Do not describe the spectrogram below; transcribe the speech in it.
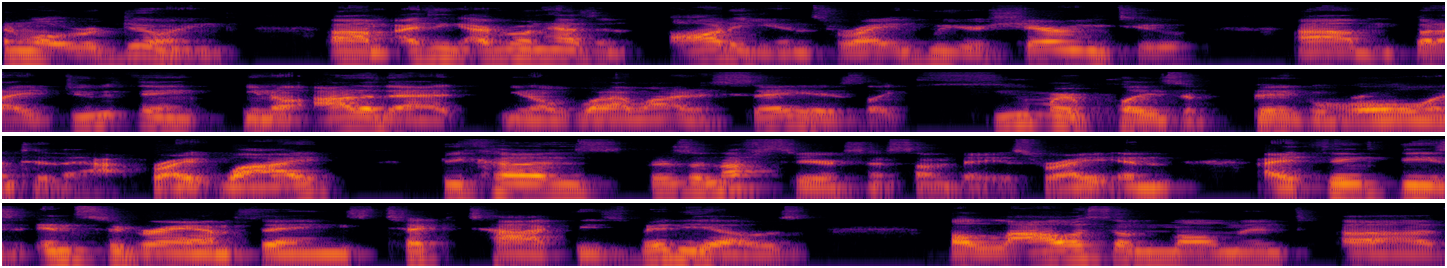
and what we're doing. Um, I think everyone has an audience, right, and who you're sharing to. Um, but I do think, you know, out of that, you know, what I wanted to say is like humor plays a big role into that, right? Why? Because there's enough seriousness some days, right? And I think these Instagram things, TikTok, these videos allow us a moment of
